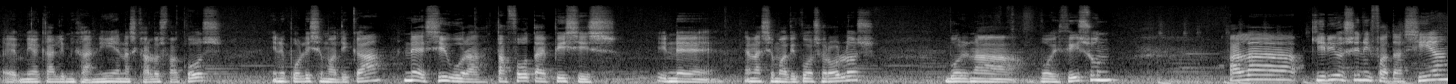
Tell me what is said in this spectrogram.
Ε, μια καλή μηχανή, ένας καλός φακός είναι πολύ σημαντικά. Ναι, σίγουρα τα φώτα επίσης είναι ένας σημαντικός ρόλος. Μπορεί να βοηθήσουν. Αλλά κυρίως είναι η φαντασία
